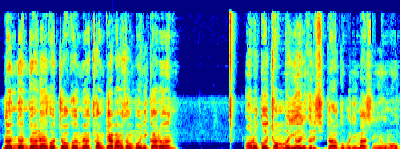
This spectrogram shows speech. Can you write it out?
몇 년 전에 그 저거 뭐 경제방송 보니까는 어느 그 전문위원이 그러시더라고 분이 말씀이 뭐,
